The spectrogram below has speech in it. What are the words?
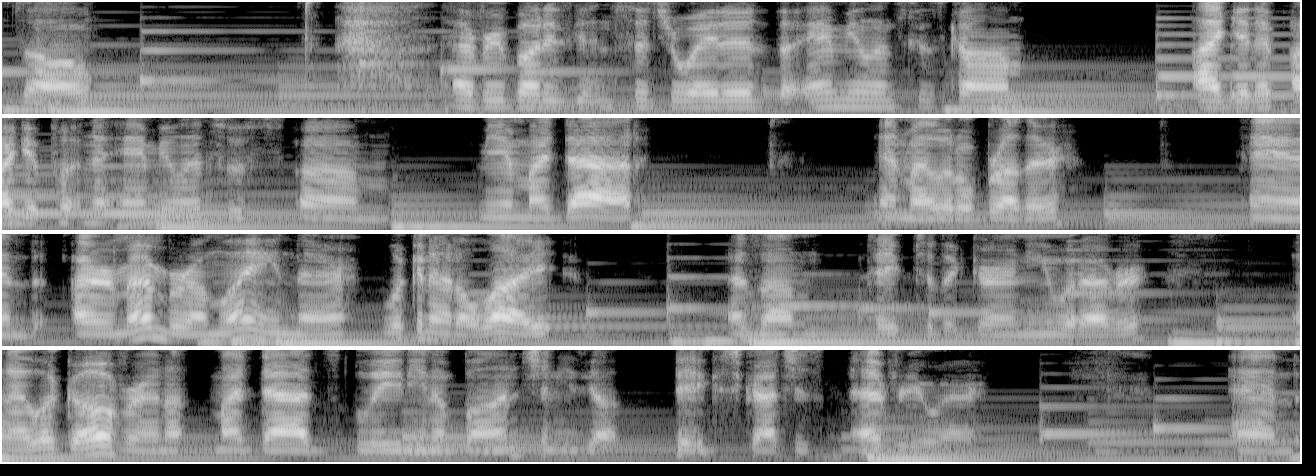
so everybody's getting situated. The ambulance has come. I get it. I get put in an ambulance with um, me and my dad and my little brother. And I remember I'm laying there looking at a light as I'm taped to the gurney, whatever. And I look over and uh, my dad's bleeding a bunch and he's got big scratches everywhere. And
